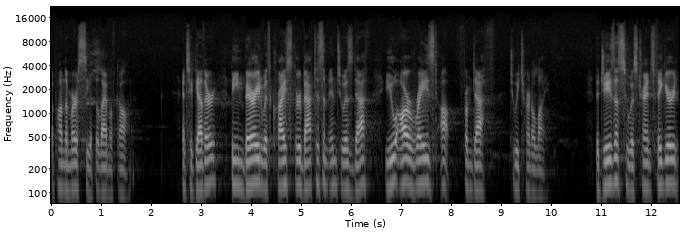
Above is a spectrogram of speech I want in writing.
upon the mercy of the Lamb of God. And together, being buried with Christ through baptism into his death, you are raised up from death to eternal life. The Jesus who was transfigured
